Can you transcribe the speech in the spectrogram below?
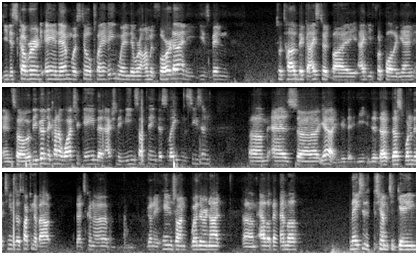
he discovered A&M was still playing when they were on with Florida, and he, he's been total begeistert by Aggie football again. And so it would be good to kind of watch a game that actually means something this late in the season. Um, as uh, yeah, the, the, that, that's one of the teams I was talking about. That's gonna gonna hinge on whether or not um, Alabama makes it a championship game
